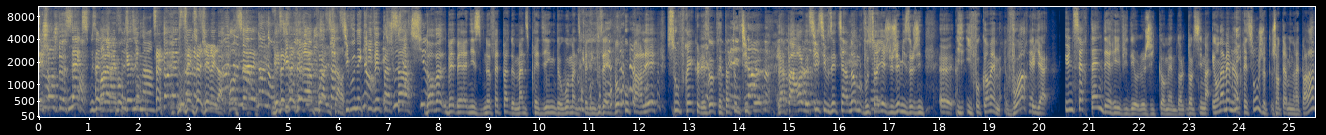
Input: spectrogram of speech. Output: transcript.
et change de sexe Vous par la même occasion. C'est vous exagérez là. Français. Vous exagérez un poil, Si vous n'écrivez pas ça, dans Bérénice, ne faites pas de mans spreading, de woman spreading. Vous avez beaucoup parlé, souffrez que les autres aient un tout petit peu la parole aussi. Si vous étiez un homme, vous seriez jugé misogyne. Euh, il, faut quand même voir qu'il y a une certaine dérive idéologique quand même dans, le cinéma. Et on a même l'impression, j'en terminerai par là,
